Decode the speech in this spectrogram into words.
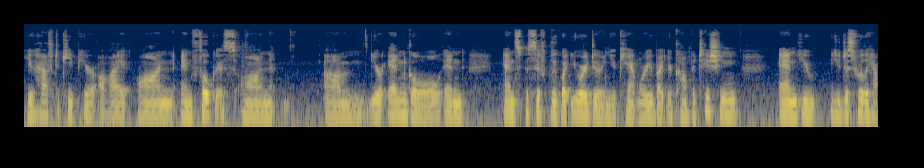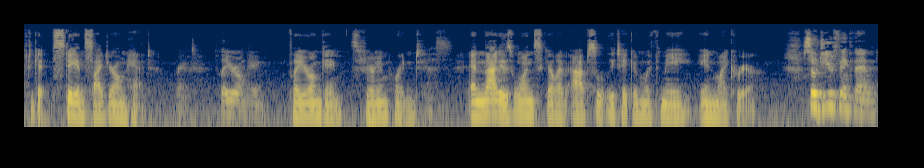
You have to keep your eye on and focus on um, your end goal and and specifically what you're doing. You can't worry about your competition, and you you just really have to get stay inside your own head. Right. Play your own game. Play your own game. It's very important. Yes. And that is one skill I've absolutely taken with me in my career. So, do you think then?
